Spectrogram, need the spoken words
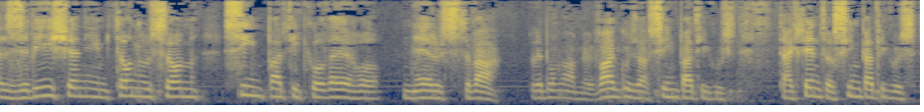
zvýšeným tonusom sympatikového nervstva, lebo máme vagus a sympatikus. Tak tento sympatikus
